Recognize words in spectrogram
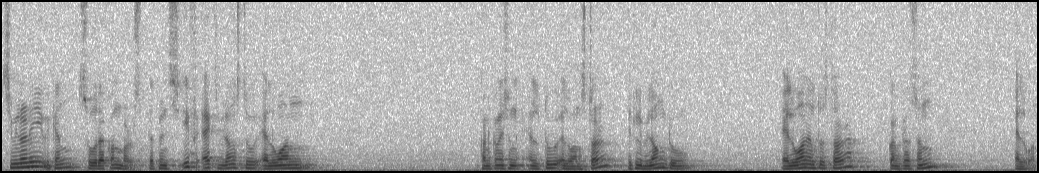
Similarly, we can show the converse that means if x belongs to L 1 concatenation L 2 L 1 star it will belong to L 1 L 2 star concatenation L 1.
